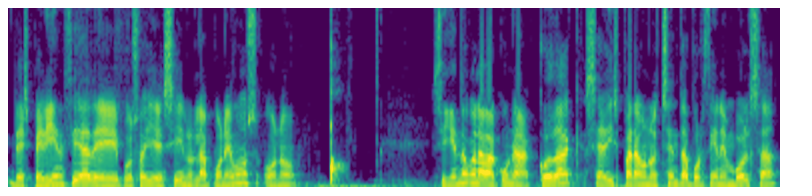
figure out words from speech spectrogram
de experiencia de, pues, oye, sí, nos la ponemos o no. Siguiendo con la vacuna, Kodak se ha disparado un 80% en bolsa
